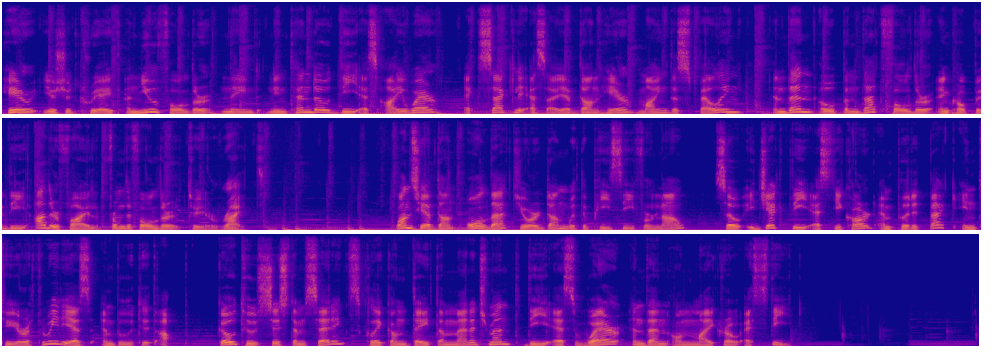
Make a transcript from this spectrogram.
here you should create a new folder named Nintendo DSiWare, exactly as I have done here, mind the spelling, and then open that folder and copy the other file from the folder to your right. Once you have done all that, you are done with the PC for now, so eject the SD card and put it back into your 3DS and boot it up. Go to System Settings, click on Data Management, DSWare, and then on Micro SD.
